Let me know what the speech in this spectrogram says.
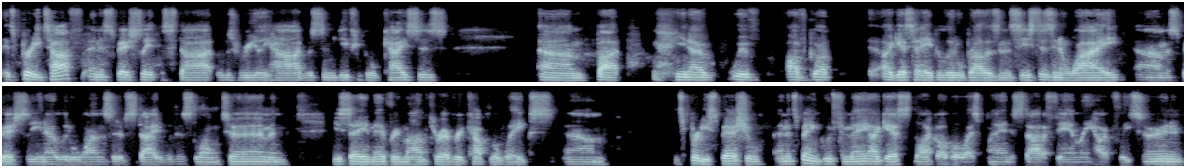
it's pretty tough, and especially at the start, it was really hard with some difficult cases. Um, but you know, we've I've got I guess a heap of little brothers and sisters in a way, um, especially you know little ones that have stayed with us long term, and you see them every month or every couple of weeks. Um, it's pretty special, and it's been good for me. I guess like I've always planned to start a family, hopefully soon, and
